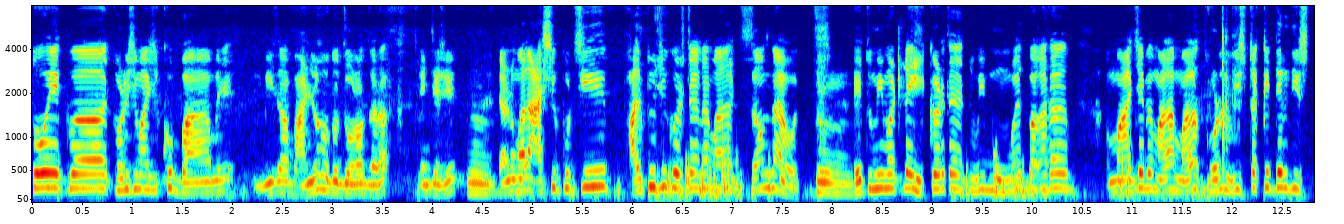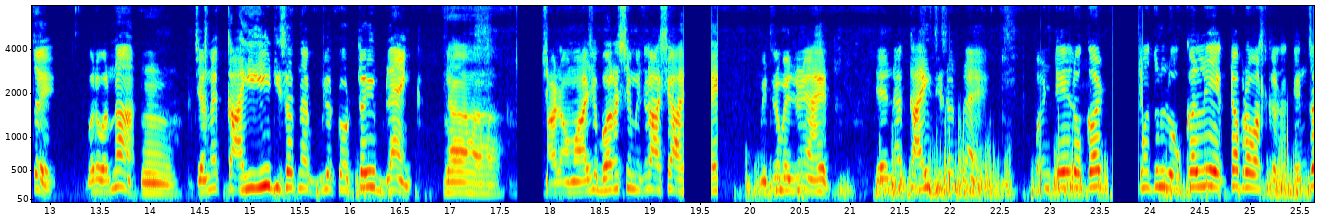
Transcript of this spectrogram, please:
तो एक थोडीशी माझी खूप म्हणजे मी जरा भांडलो होतो जोरात जरा त्यांच्याशी. कारण मला अशी कुठची फालतूची गोष्ट आहे ना मला सहन नाही होत. हे तुम्ही म्हटलं इकडचं तुम्ही मुंबईत बघा तर माझ्या मला मला थोडं वीस टक्के तरी दिसतंय बरोबर ना. ज्यांना काहीही दिसत नाही म्हणजे टोटली ब्लँक. माझे बरेचसे मित्र असे आहेत मित्रमैत्रिणी आहेत त्यांना काहीच दिसत नाही. पण ते लोक मधून लोकलने एकटा प्रवास करतात. त्यांचं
